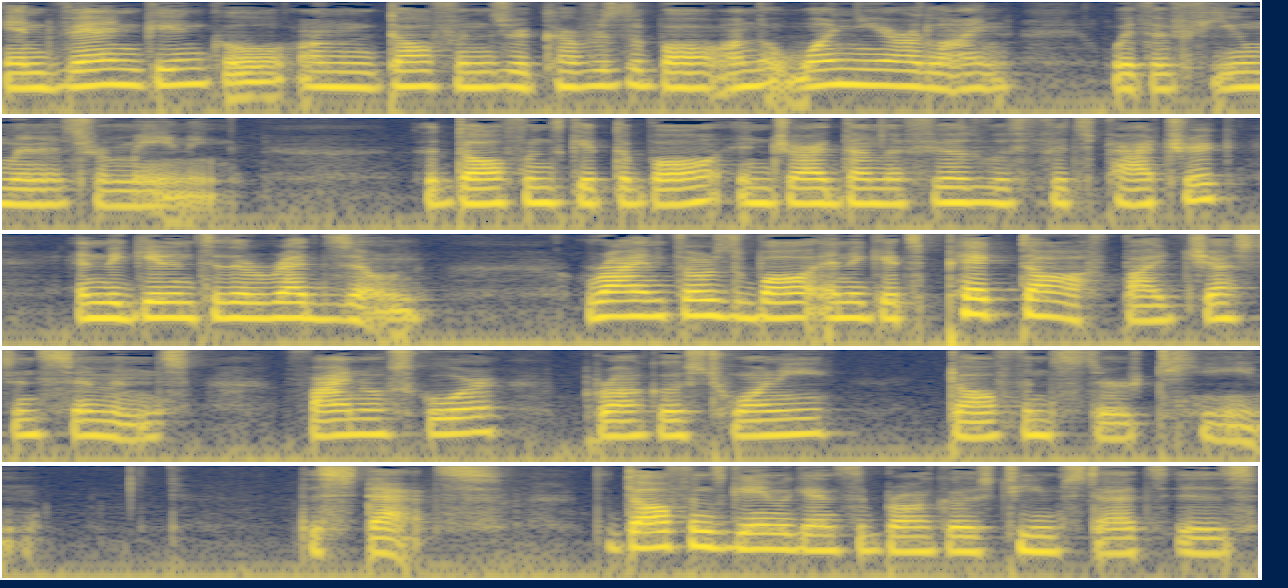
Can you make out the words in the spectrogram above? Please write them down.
and Van Ginkel on the Dolphins recovers the ball on the 1-yard line with a few minutes remaining. The Dolphins get the ball and drive down the field with Fitzpatrick and they get into the red zone. Ryan throws the ball and it gets picked off by Justin Simmons. Final score Broncos 20, Dolphins 13. The stats. The Dolphins game against the Broncos team stats is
